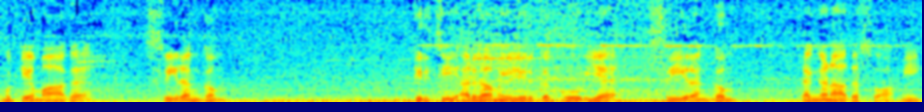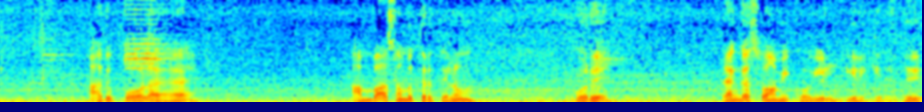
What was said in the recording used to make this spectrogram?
முக்கியமாக ஸ்ரீரங்கம். திருச்சி அருகாமையில் இருக்கக்கூடிய ஸ்ரீரங்கம். ரங்கநாத சுவாமி அதுபோல் அம்பாசமுத்திரத்திலும் ஒரு ரங்கசுவாமி கோயில் இருக்கிறது.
